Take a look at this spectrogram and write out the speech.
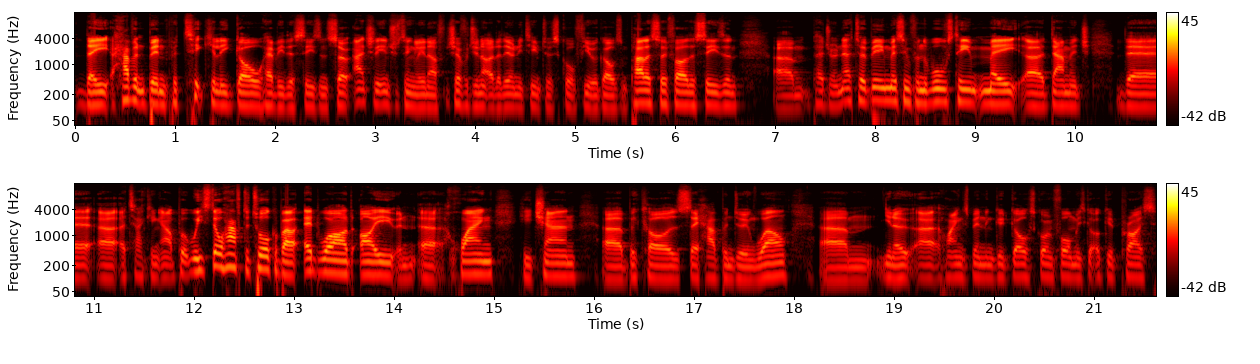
they haven't been particularly goal heavy this season. So actually, interestingly enough, Sheffield United are the only team to score fewer goals than Palace so far this season. Um, Pedro Neto being missing from the Wolves team may uh, damage their uh, attacking output. But we still have to talk about Edouard, Ayew and uh, Hwang Hee-chan uh, because they have been doing well. Um, you know, uh, Hwang's been in good goal scoring form. He's got a good price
